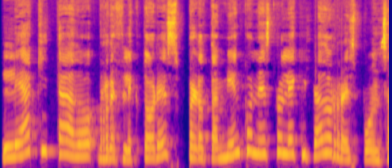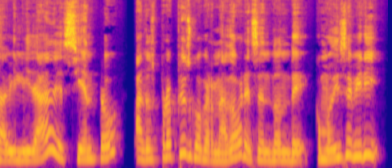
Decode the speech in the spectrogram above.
le ha quitado reflectores, pero también con esto le ha quitado responsabilidades, siento, a los propios gobernadores, en donde, como dice Viri,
